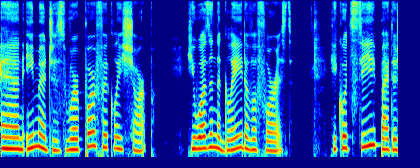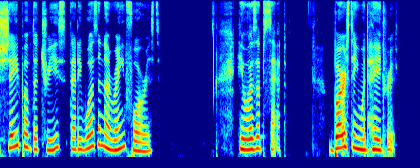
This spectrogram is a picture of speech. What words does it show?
and images were perfectly sharp. He was in the glade of a forest. He could see by the shape of the trees that it wasn't a rainforest. He was upset, bursting with hatred,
